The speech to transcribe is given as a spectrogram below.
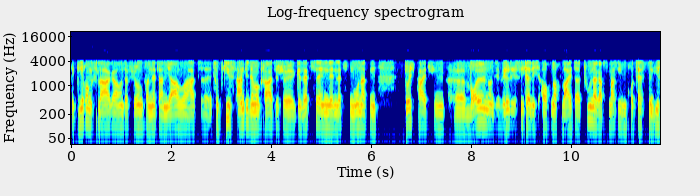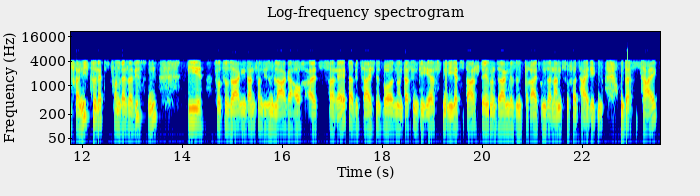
Regierungslager unter Führung von Netanyahu hat äh, zutiefst antidemokratische Gesetze in den letzten Monaten durchpeitschen äh, wollen und will es sicherlich auch noch weiter tun. Da gab es massiven Protest in Israel, nicht zuletzt von Reservisten, die sozusagen dann von diesem Lager auch als Verräter bezeichnet wurden. Und das sind die Ersten, die jetzt dastehen und sagen, wir sind bereit, unser Land zu verteidigen. Und das zeigt,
